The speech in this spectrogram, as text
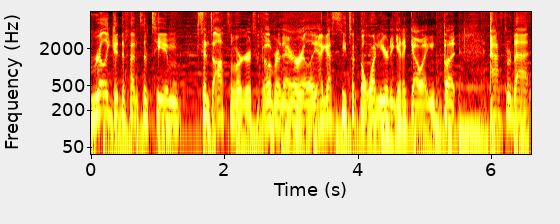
really good defensive team since Otzelberger took over there. Really, I guess he took the one year to get it going, but after that,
